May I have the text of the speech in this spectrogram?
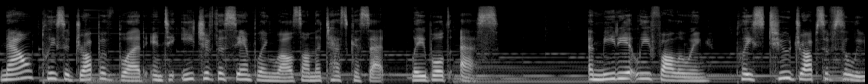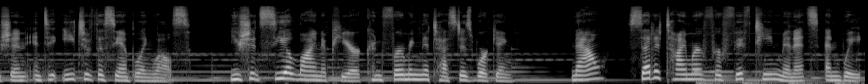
Now, place a drop of blood into each of the sampling wells on the test cassette, labeled S. Immediately following, place two drops of solution into each of the sampling wells. You should see a line appear confirming the test is working. Now, set a timer for 15 minutes and wait.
